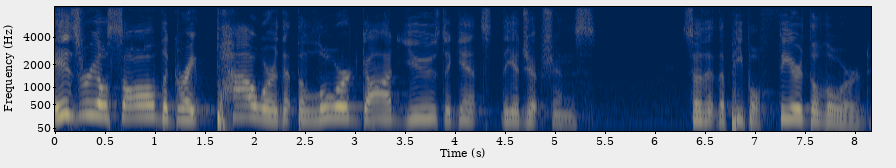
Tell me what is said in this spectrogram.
Israel saw the great power that the Lord God used against the Egyptians, so that the people feared the Lord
